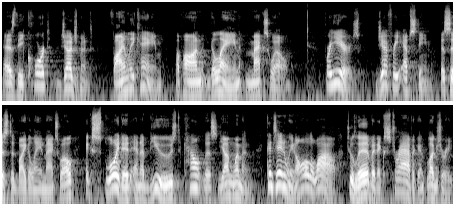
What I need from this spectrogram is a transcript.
as the court judgment finally came upon Ghislaine Maxwell. For years, Jeffrey Epstein, assisted by Ghislaine Maxwell, exploited and abused countless young women continuing all the while to live in extravagant luxury.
